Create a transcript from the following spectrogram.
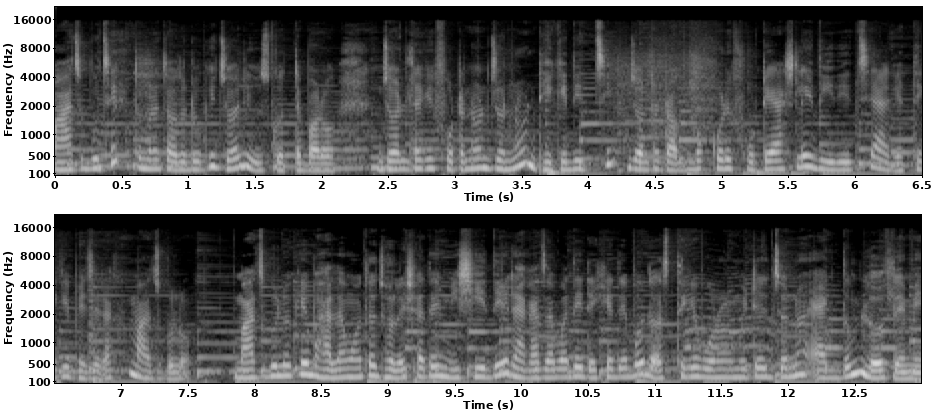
মাছ বুঝে তোমরা ততটুকুই জল ইউজ করতে পারো। জলটাকে ফোটানোর জন্য ঢেকে দিচ্ছি, জলটা টকবক করে ফুটে আসলেই দিয়ে দিচ্ছি আগের থেকে ভেজে রাখা মাছগুলো। মাছগুলোকে ভালো মতো ঝোলের সাথে মিশিয়ে দিয়ে ঢাকা চাপা দিয়ে রেখে দেবো দশ থেকে পনেরো মিনিটের জন্য একদম লো ফ্লেমে।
